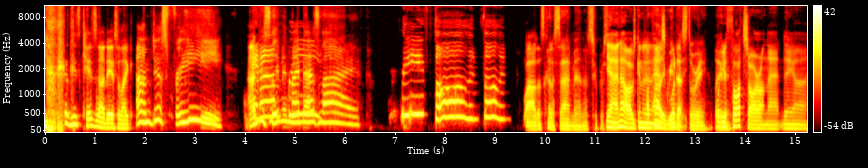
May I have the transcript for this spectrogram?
Because these kids nowadays are like, I'm just free. I'm And just I'm living my best life. Free falling, falling. Wow, that's kind of sad, man. That's super sad. Yeah, I know. I was gonna I'll probably ask read what that story. what later. your thoughts are on that. They uh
